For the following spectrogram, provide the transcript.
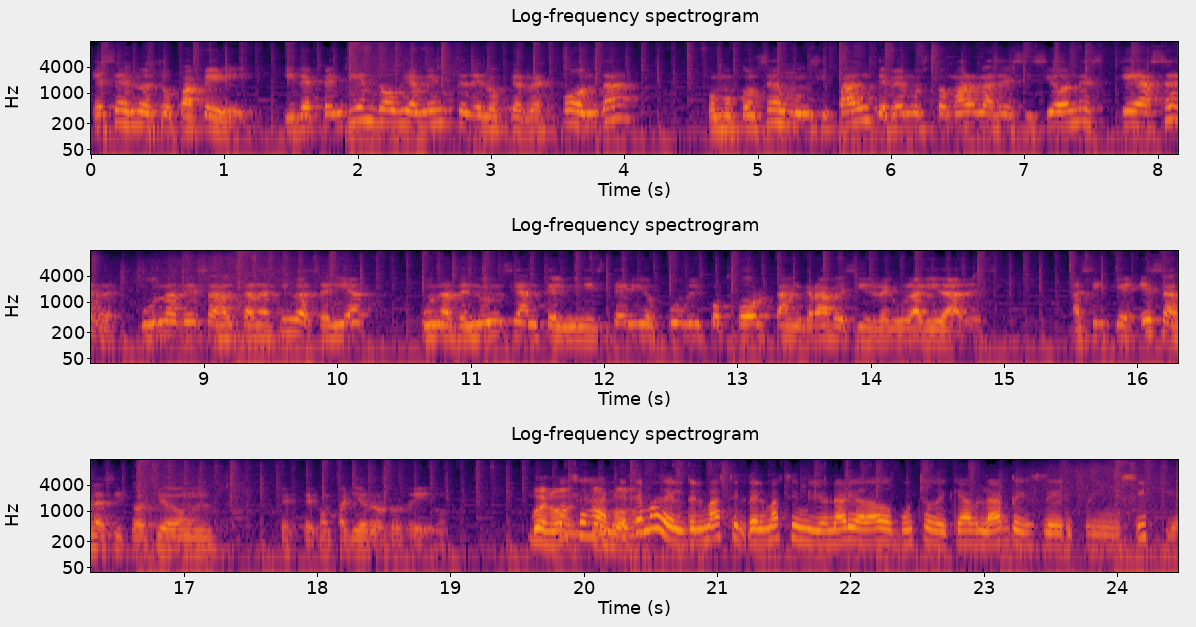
Ese es nuestro papel. Y dependiendo obviamente de lo que responda, como Consejo Municipal debemos tomar las decisiones qué hacer. Una de esas alternativas sería una denuncia ante el Ministerio Público por tan graves irregularidades. Así que esa es la situación, este compañero Rodrigo. Bueno, el tema del, del, mástil, del mástil millonario ha dado mucho de qué hablar desde el principio.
